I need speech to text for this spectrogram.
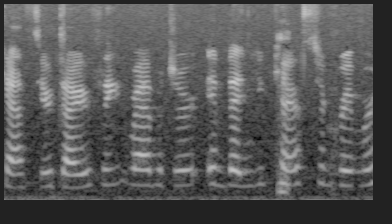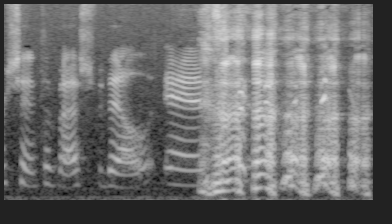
cast your Dire Fleet Ravager, and then you cast your Grim Merchant of Asphodel, and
